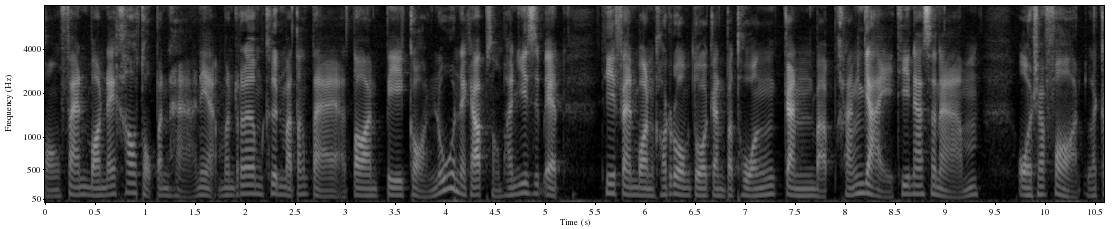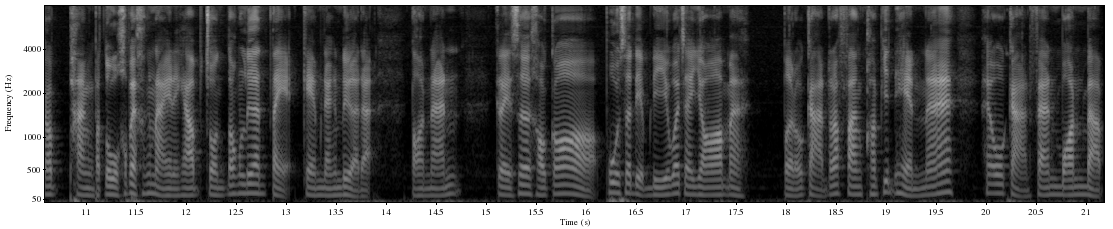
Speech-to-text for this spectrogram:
ของแฟนบอลได้เข้าถกปัญหาเนี่ยมันเริ่มขึ้นมาตั้งแต่ตอนปีก่อนนู่นนะครับ 2021 ที่แฟนบอลเขารวมตัวกันประท้วงกันแบบครั้งใหญ่ที่หน้าสนาม โอทราฟอร์ดแล้วก็พังประตูเข้าไปข้างในนะครับ จนต้องเลื่อนเตะเกมแดงเดือดอะตอนนั้นเกรเซอร์เขาก็พูดเสด็จดีว่าจะยอมอะเปิดโอกาสรับฟังความคิดเห็นนะ ให้โอกาสแฟนบอลแบบ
